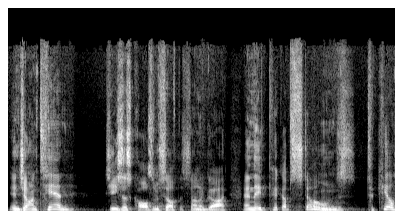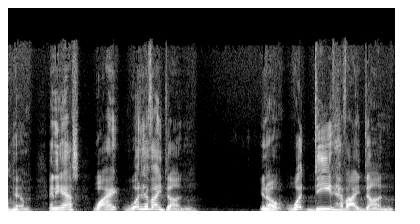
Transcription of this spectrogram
In John 10, Jesus calls himself the Son of God, and they pick up stones to kill him. And he asks, Why, what have I done? You know, what deed have I done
